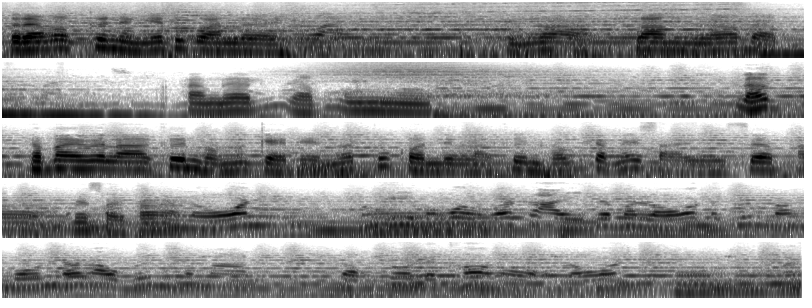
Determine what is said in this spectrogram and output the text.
แสดงว่าขึ้นอย่างนี้ทุกวันเลยวันถึงว่ากล้ามเนื้อแบบกล้ามเนื้อแบบอืม แล้วทำไมเวลาขึ้นผมสังเกตเห็นว่าทุกคนเวลาขึ้นเขาจะไม่ใส่เสื้อผ้าไม่ใส่ผ้า มันร้อนบางทีบางคนก็ใส่แต่มันร้อนนะขึ้นบางบนถ้าเราขึ้นประมาณสองต้นเด็กข้อดออกร้อนอ๋อมัน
